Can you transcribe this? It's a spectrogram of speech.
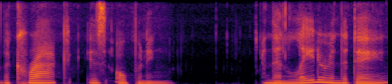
the crack is opening. And then later in the day,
